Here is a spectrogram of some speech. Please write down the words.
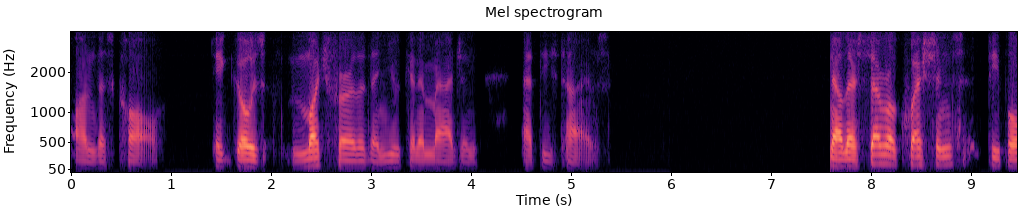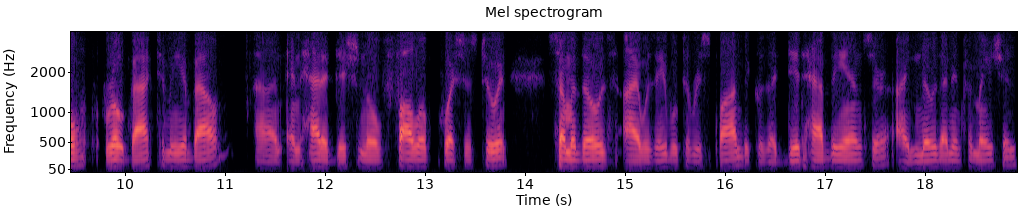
on this call. It goes much further than you can imagine at these times. Now, there are several questions people wrote back to me about uh, and had additional follow up questions to it. Some of those I was able to respond because I did have the answer. I know that information.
